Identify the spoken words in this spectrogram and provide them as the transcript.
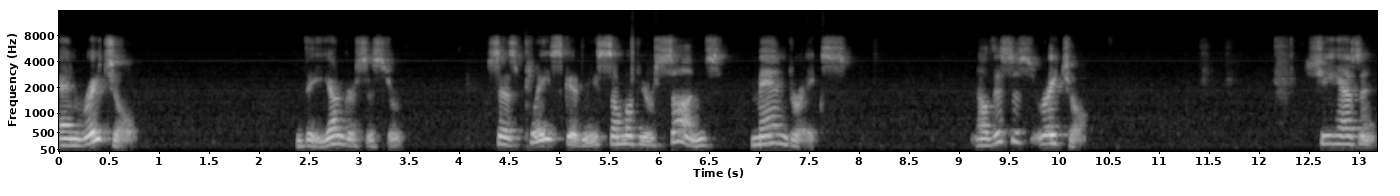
and Rachel, the younger sister, says, Please give me some of your son's mandrakes. Now, this is Rachel. She hasn't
